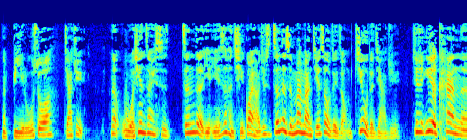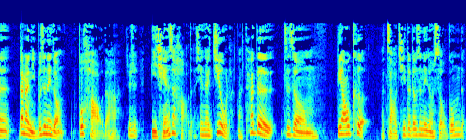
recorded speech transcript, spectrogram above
那比如说家具，那我现在是真的也也是很奇怪哈，就是真的是慢慢接受这种旧的家具，就是越看呢，当然你不是那种不好的哈，就是以前是好的，现在旧了啊，它的这种。雕刻啊，早期的都是那种手工的，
